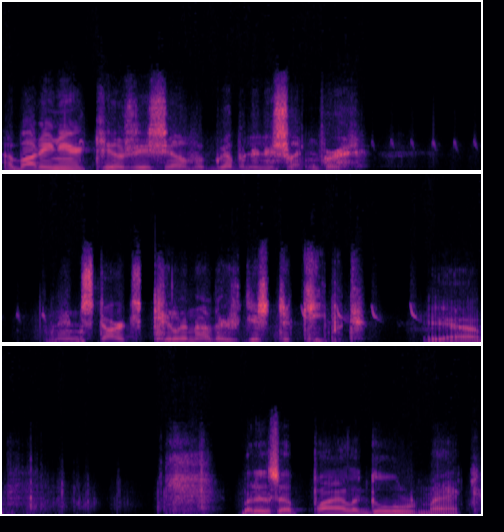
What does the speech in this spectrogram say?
A body near kills himself a grubbing and a sweating for it. And then starts killing others just to keep it. Yeah. But it's a pile of gold, Mac.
